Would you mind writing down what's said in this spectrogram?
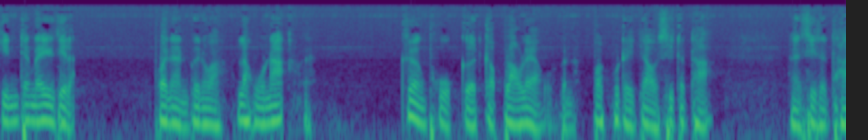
กินจังไดสิละเพราะนั้นเพื่อนว่าละหูนะเครื่องผูกเกิดกับเราแล้วพระพุทธเจ้าสิทธะสิทธะ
